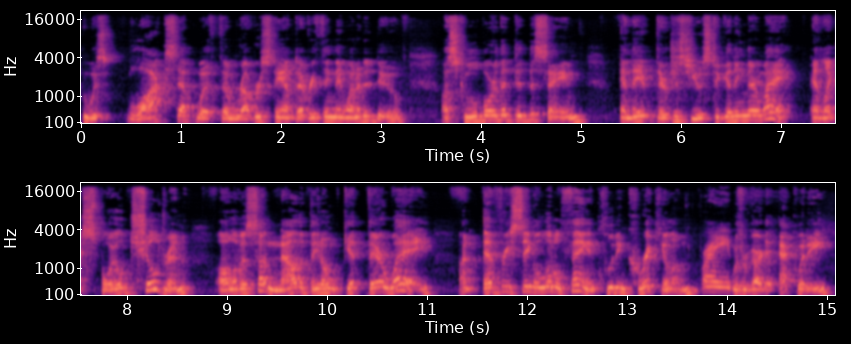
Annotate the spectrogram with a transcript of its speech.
who was lockstep with them, rubber stamped everything they wanted to do, a school board that did the same, and they they're just used to getting their way. And like spoiled children, all of a sudden now that they don't get their way on every single little thing, including curriculum, Right. with regard to equity,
